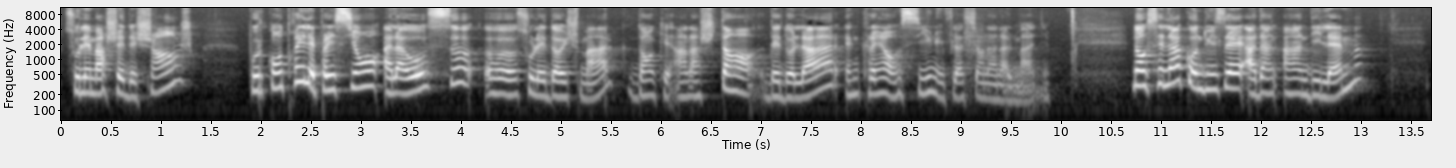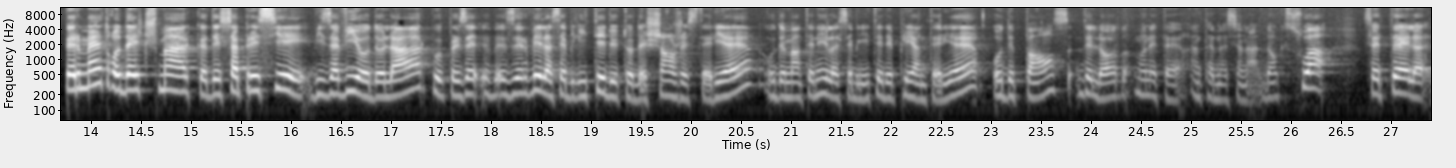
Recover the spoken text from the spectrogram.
sur les marchés d'échange pour contrer les pressions à la hausse euh, sur les Deutschmark, donc en achetant des dollars et en créant aussi une inflation en Allemagne. Donc cela conduisait à un, dilemme, permettre au Deutschmark de s'apprécier vis-à-vis au dollar pour préserver la stabilité du taux d'échange extérieur ou de maintenir la stabilité des prix intérieurs aux dépenses de l'ordre monétaire international. Donc soit c'était la,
